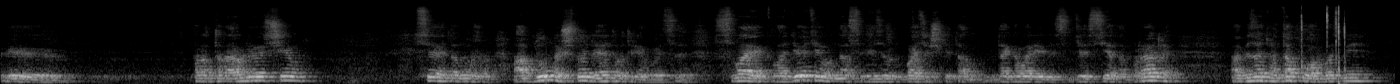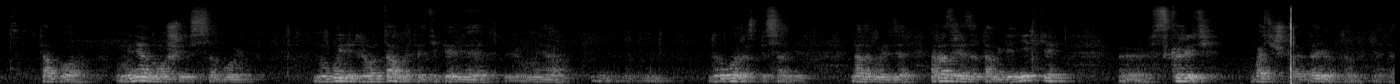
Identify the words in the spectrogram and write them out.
э, протравливать все это нужно. Обдумать, что для этого требуется. Сваи кладете, у нас везет батюшки, там договорились, где сено брали. Обязательно топор возьми. Топор. У меня нож есть с собой. Но будет ли он там, это теперь я, у меня другое расписание. Надо будет взять, разрезать там, где нитки, э, вскрыть. Батюшка отдает там где-то.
